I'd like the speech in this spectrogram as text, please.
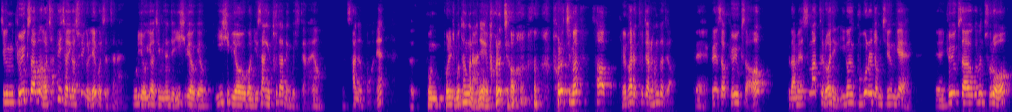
지금 교육사업은 어차피 저희가 수익을 내고 있었잖아요. 우리 여기가 지금 현재 20여 억, 20여억 원 이상이 투자된 곳이잖아요. 4년 동안에. 돈 벌지 못한 건 아니에요. 벌었죠. 벌었지만 사업 개발에 투자를 한 거죠. 네. 그래서 교육사업, 그 다음에 스마트 러닝. 이건 구분을 좀 지은 게, 예, 교육사업은 주로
